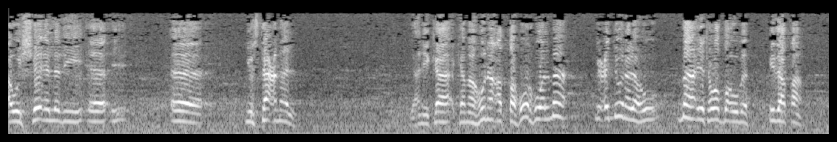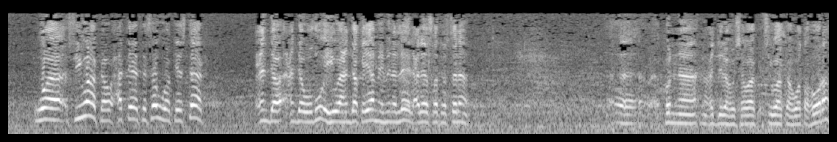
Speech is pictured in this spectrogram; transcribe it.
أو الشيء الذي آه، آه، يستعمل. يعني كما هنا الطهور هو الماء يعدون له ماء يتوضأ به إذا قام. وسواكه حتى يتسوك يستاك عند عند وضوئه وعند قيامه من الليل عليه الصلاة والسلام. آه، كنا نعد له سواكه وطهوره.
